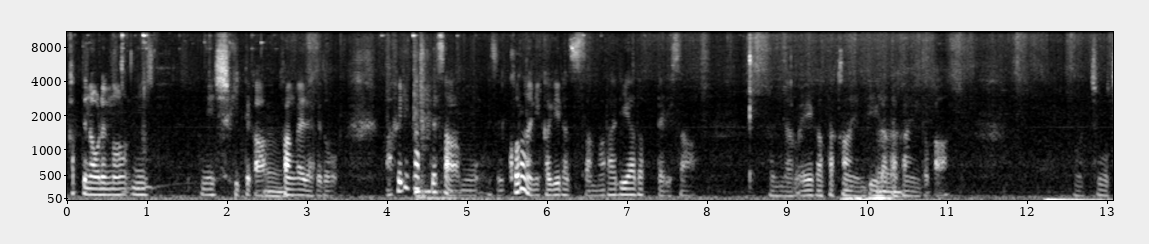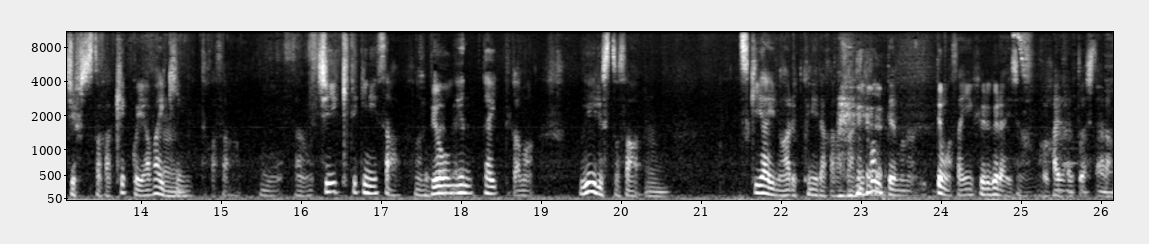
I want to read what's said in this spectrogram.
勝手な俺の認認識ってかうん。考えだけど、アフリカってさ、もう別にコロナに限らずさ、マラリアだったりさ、なんだろう、A 型肝炎、B 型肝炎とか、まあ腸チフスとか結構やばい菌とかさ、もうあの地域的にさ、その病原体ってか、まあ、ウイルスとさ、うん。付き合いのある国だからさ、日本ってもの言ってもさ、インフルぐらいじゃん、まあ流行るとしたら。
